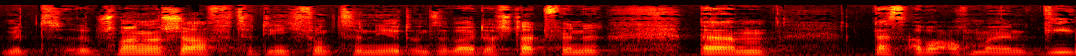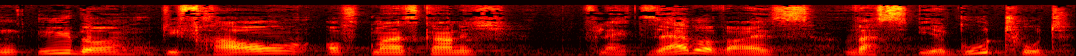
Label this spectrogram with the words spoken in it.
mit äh, Schwangerschaft, die nicht funktioniert und so weiter stattfindet, ähm, dass aber auch mein Gegenüber, die Frau, oftmals gar nicht vielleicht selber weiß, was ihr gut tut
